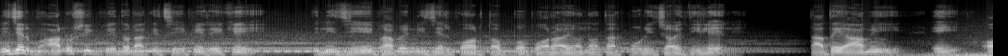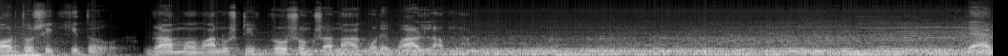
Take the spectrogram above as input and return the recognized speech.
নিজের মানসিক বেদনাকে চেপে রেখে তিনি যেভাবে নিজের কর্তব্য পরায়ণতার পরিচয় দিলেন, তাতে আমি এই অর্ধশিক্ষিত গ্রাম্য মানুষটির প্রশংসা না করে পারলাম না। এক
